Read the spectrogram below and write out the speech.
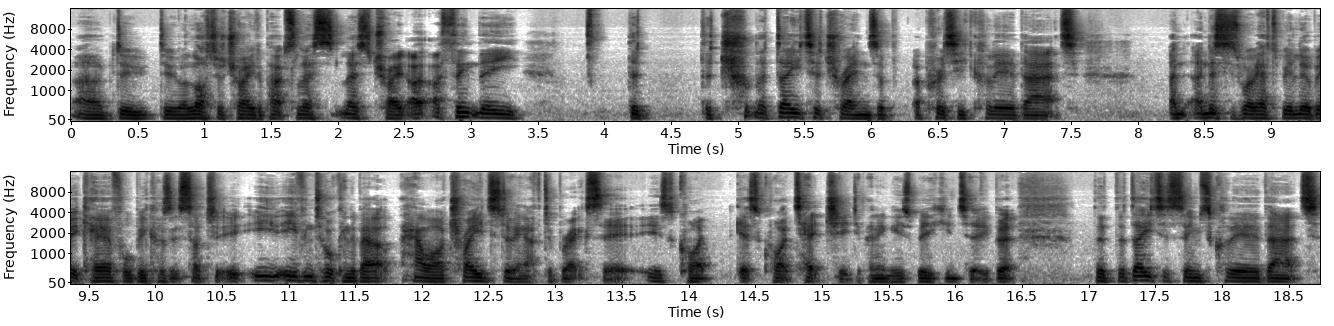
uh, do do a lot of trade, or perhaps less less trade. I, I think the the the, tr- the data trends are, are, pretty clear that, and, and this is where we have to be a little bit careful because it's such a, even talking about how our trade's doing after Brexit is quite gets quite tetchy depending who you're speaking to. But the, the data seems clear that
